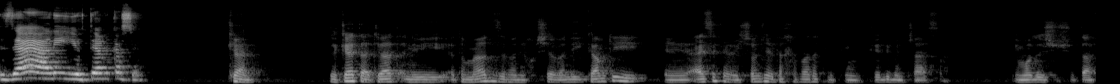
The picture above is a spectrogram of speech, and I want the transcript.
וזה היה לי יותר קשה. כן. זה קטע, את יודעת, אני, את אומרת את זה ואני חושב, אני הקמתי, אה, העסק הראשון שלי הייתה חברת תקליטים, כשהייתי בן 19, עם עוד איזשהו שותף.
